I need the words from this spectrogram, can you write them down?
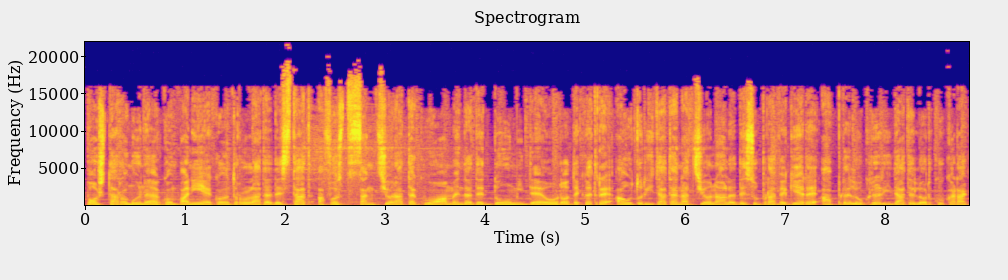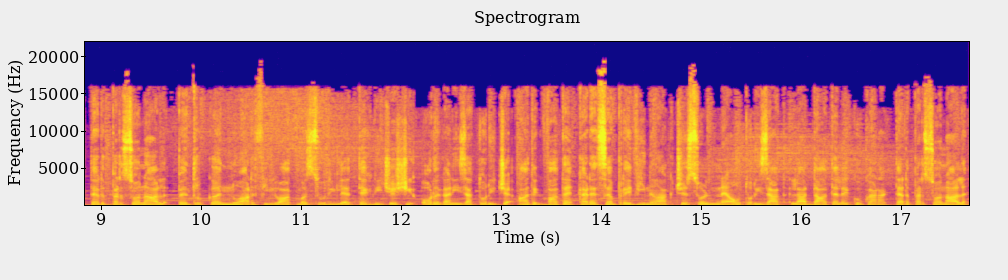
Poșta Română, companie controlată de stat, a fost sancționată cu o amendă de 2000 de euro de către Autoritatea Națională de Supraveghere a Prelucrării Datelor cu caracter personal, pentru că nu ar fi luat măsurile tehnice și organizatorice adecvate care să prevină accesul neautorizat la datele cu caracter personal,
